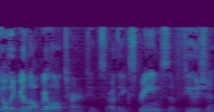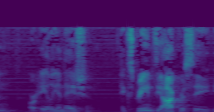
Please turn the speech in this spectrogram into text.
The only real, real alternatives are the extremes of fusion or alienation, extreme theocracy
